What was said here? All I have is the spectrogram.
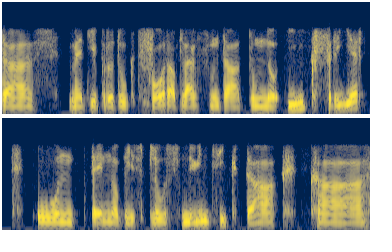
dass man die Produkte vor Ablauf vom Datum noch eingefriert und dann noch bis plus 90 Tage kann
